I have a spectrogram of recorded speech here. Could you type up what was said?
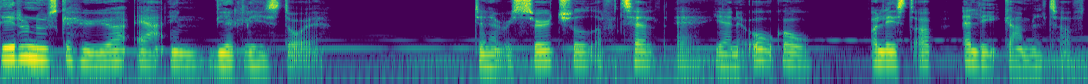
Det du nu skal høre er en virkelig historie. Den er researchet og fortalt af Janne Ågaard og læst op af Le Gammeltoft.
